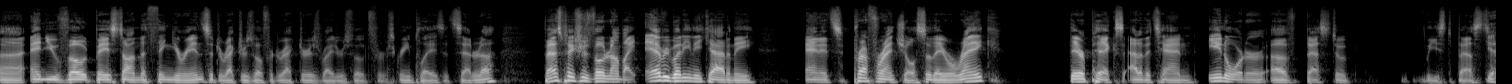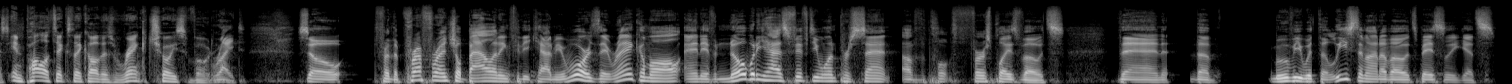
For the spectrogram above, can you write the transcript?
Uh, and you vote based on the thing you're in. So directors vote for directors, writers vote for screenplays, etc. Best Picture is voted on by everybody in the Academy, and it's preferential. So they rank their picks out of the 10 in order of best to least best. Yes, in politics they call this rank choice voting. Right. So for the preferential balloting for the Academy Awards, they rank them all, and if nobody has 51% of the pl- first place votes, then the movie with the least amount of votes basically gets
